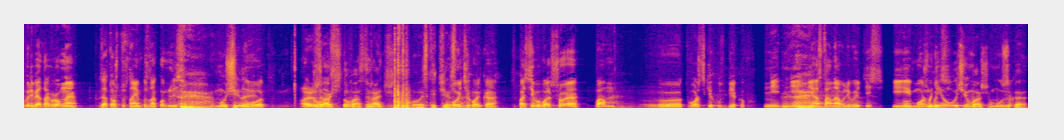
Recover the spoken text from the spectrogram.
Спасибо, ребята, огромное за то, что с нами познакомились. Мужчины, Вот. жаль, Класс. что вас раньше не было, если честно. Ой, тихонько. Спасибо большое. Вам э, творческих узбеков. Не, не, не останавливайтесь. И, может Мне быть... очень ваша музыка,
